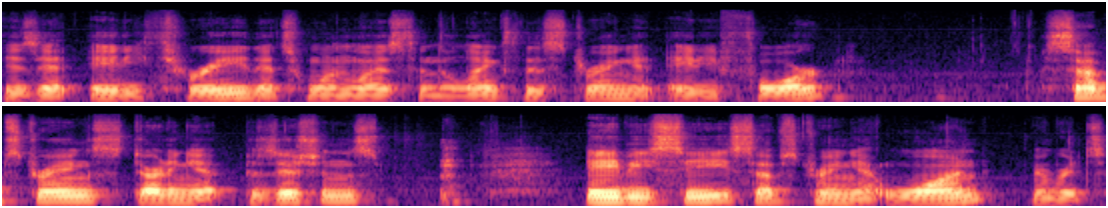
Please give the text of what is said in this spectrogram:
is at 83. That's one less than the length of the string at 84. Substrings, starting at positions, ABC, substring at 1. Remember it's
